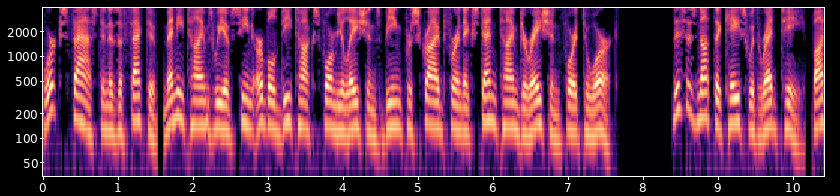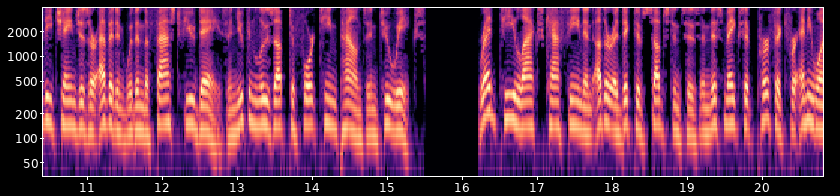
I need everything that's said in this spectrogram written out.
Works fast and is effective. Many times we have seen herbal detox formulations being prescribed for an extend time duration for it to work. This is not the case with red tea. Body changes are evident within the fast few days and you can lose up to 14 pounds in 2 weeks. Red tea lacks caffeine and other addictive substances and this makes it perfect for anyone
